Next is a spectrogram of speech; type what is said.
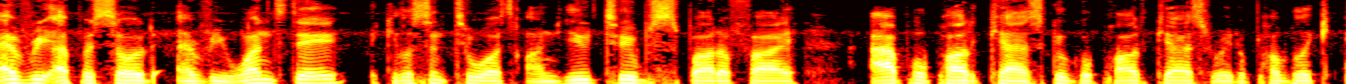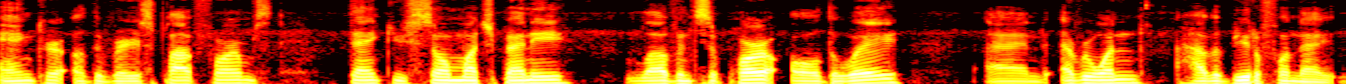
Every episode, every Wednesday. You can listen to us on YouTube, Spotify, Apple Podcasts, Google Podcasts, Radio Public, Anchor, other various platforms. Thank you so much, Benny. Love and support all the way. And everyone, have a beautiful night.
